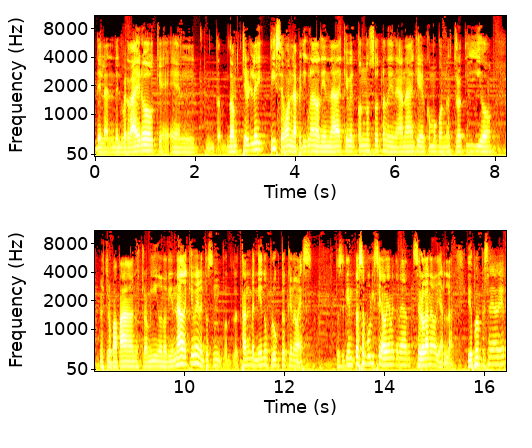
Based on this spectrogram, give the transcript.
del, del verdadero que el Don Shirley dice, bueno, la película no tiene nada que ver con nosotros, no tiene nada que ver como con nuestro tío, nuestro papá, nuestro amigo, no tiene nada que ver, entonces están vendiendo un producto que no es. Entonces tienen toda esa publicidad, obviamente me dan cero ganas de odiarla. Y después empezáis a ver,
